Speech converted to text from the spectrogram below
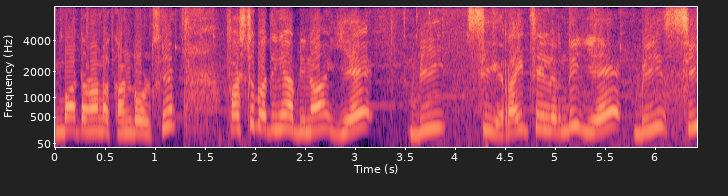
இம்பார்ட்டண்டான கண்ட்ரோல்ஸு ஃபஸ்ட்டு பார்த்தீங்க அப்படின்னா ஏ பிசி ரைட் சைட்லேருந்து ஏபிசி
